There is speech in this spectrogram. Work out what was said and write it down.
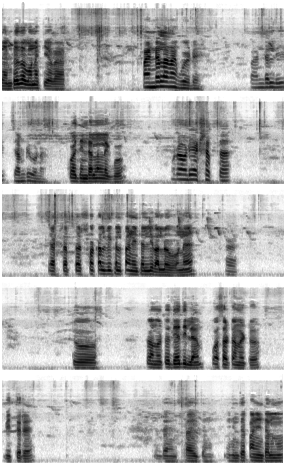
জামটা যাব নাকি আবার পান্ডাল আনাকবো এটা। পান্ডাল দিয়ে জামটিব না। কয়দিন ডালান লাগবো? মোটামুটি এক সপ্তাহ। এক সপ্তাহ সকাল বিকাল পানি টানলে ভালো হব না? হ্যাঁ। তো টমেটো দিয়ে দিলাম পচা টমেটো ভিতরে। দেখেন সাইজ দেখেন এখান থেকে পানি ডালমু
